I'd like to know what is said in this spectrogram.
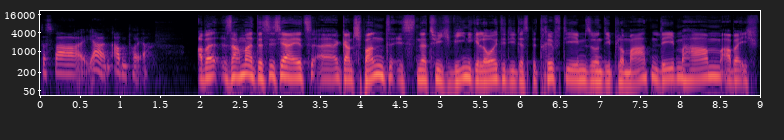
das war ja ein Abenteuer. Aber sag mal, das ist ja jetzt äh, ganz spannend. Ist natürlich wenige Leute, die das betrifft, die eben so ein Diplomatenleben haben. Aber ich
